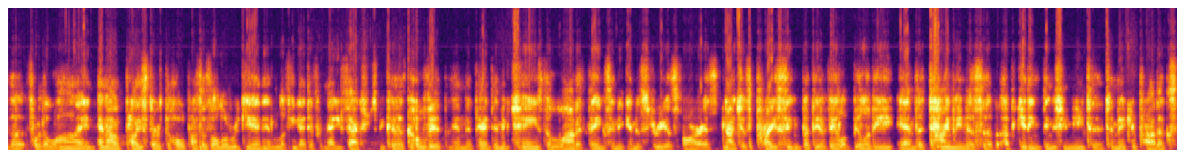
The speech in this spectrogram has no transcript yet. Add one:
the for the line. And I'll probably start the whole process all over again and looking at different manufacturers because COVID and the pandemic changed a lot of things in the industry as far as not just pricing, but the availability and the timeliness of, of getting things you need to, to make your products.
